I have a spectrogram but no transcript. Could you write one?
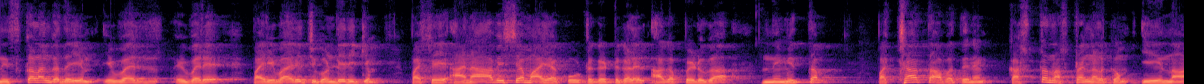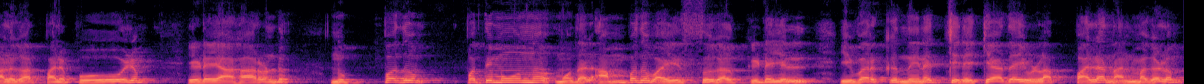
നിഷ്കളങ്കതയും ഇവർ ഇവരെ പരിപാലിച്ചുകൊണ്ടിരിക്കും. പക്ഷേ അനാവശ്യമായ കൂട്ടുകെട്ടുകളിൽ അകപ്പെടുക നിമിത്തം പശ്ചാത്താപത്തിന് കഷ്ടനഷ്ടങ്ങൾക്കും ഈ നാളുകാർ പലപ്പോഴും ഇടയാകാറുണ്ട്. മുപ്പത് മുപ്പത്തിമൂന്ന് മുതൽ അമ്പത് വയസ്സുകൾക്കിടയിൽ ഇവർക്ക് നനച്ചിരയ്ക്കാതെയുള്ള പല നന്മകളും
